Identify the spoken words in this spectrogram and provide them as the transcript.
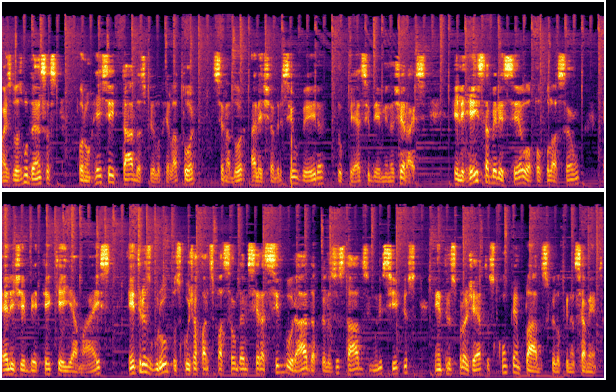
mas duas mudanças foram receitadas pelo relator, senador Alexandre Silveira, do PSD Minas Gerais. Ele reestabeleceu a população LGBTQIA, entre os grupos cuja participação deve ser assegurada pelos estados e municípios entre os projetos contemplados pelo financiamento.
